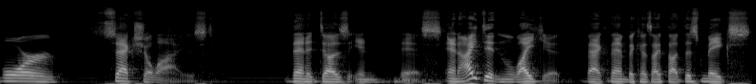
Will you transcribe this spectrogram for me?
more sexualized than it does in this. And I didn't like it back then because I thought this makes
